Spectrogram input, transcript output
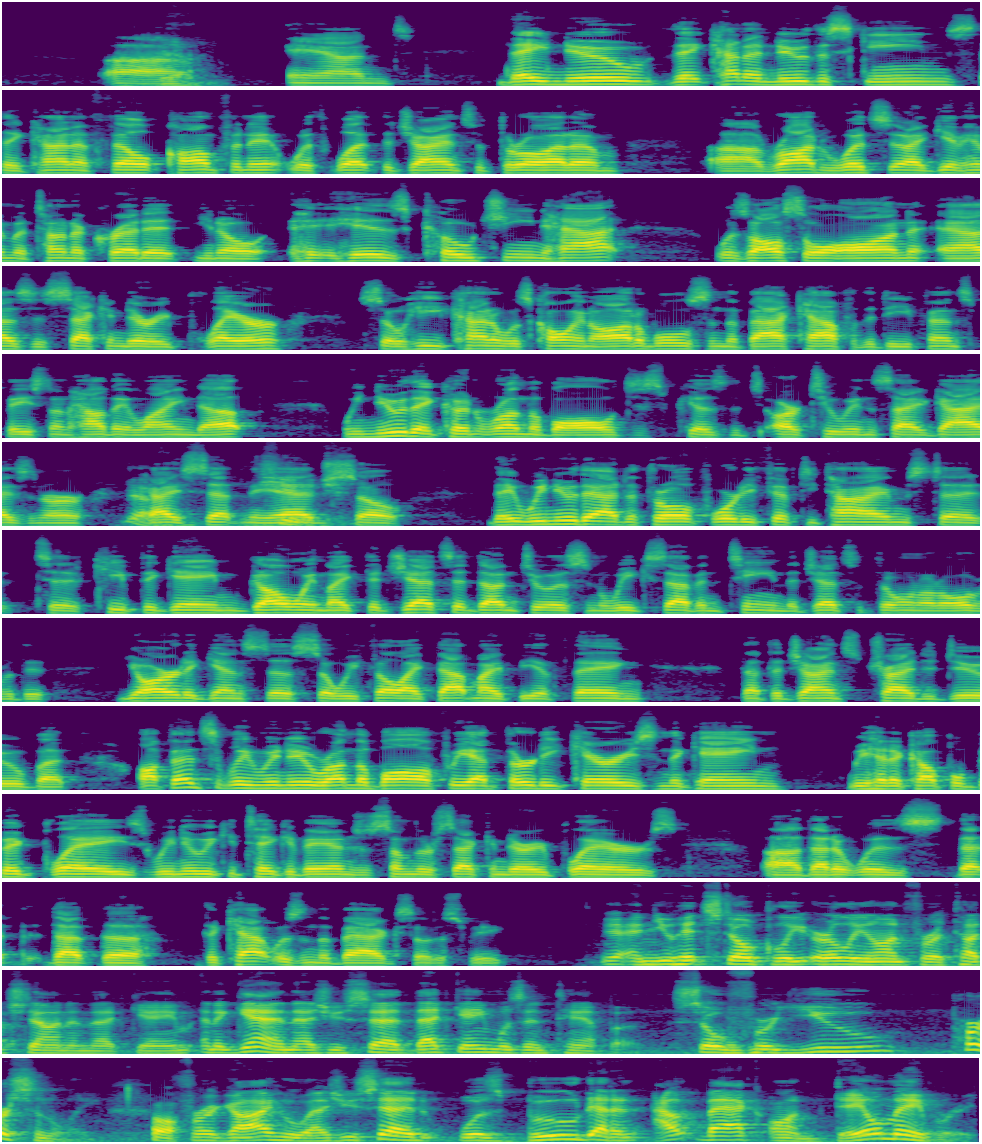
Uh, yeah. And they knew they kind of knew the schemes. They kind of felt confident with what the Giants would throw at them. Uh, Rod Woodson, I give him a ton of credit. You know, his coaching hat was also on as a secondary player. So he kind of was calling audibles in the back half of the defense based on how they lined up. We knew they couldn't run the ball just because the, our two inside guys and our Yeah, guys setting the huge. edge. So they we knew they had to throw it 40, 50 times to to keep the game going, like the Jets had done to us in Week 17. The Jets had thrown it over the yard against us, so we felt like that might be a thing that the Giants tried to do. But offensively, we knew run the ball. If we had 30 carries in the game, we hit a couple big plays. We knew we could take advantage of some of their secondary players. Uh, that it was that that the the cat was in the bag, so to speak. Yeah, and you hit Stokley early on for a touchdown in that game. And again, as you said, that game was in Tampa. So for you personally, Oh. for a guy who, as you said, was booed at an outback on Dale Mabry,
